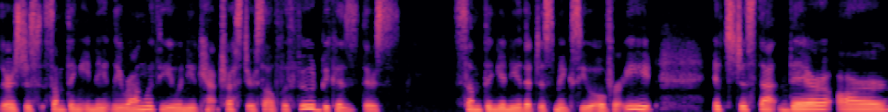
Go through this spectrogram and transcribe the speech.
there's just something innately wrong with you and you can't trust yourself with food because there's something in you that just makes you overeat. It's just that there are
